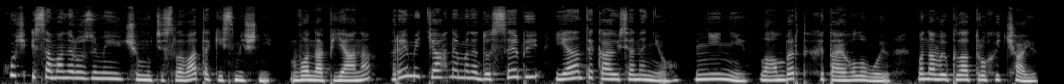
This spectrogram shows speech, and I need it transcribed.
хоч і сама не розумію, чому ці слова такі смішні. Вона п'яна, Ремі тягне мене до себе, і я натикаюся на нього. Ні, ні, Ламберт хитає головою. Вона випила трохи чаю,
